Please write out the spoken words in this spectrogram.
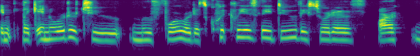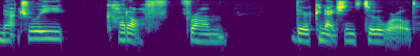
in, like in order to move forward as quickly as they do, they sort of are naturally cut off from their connections to the world.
